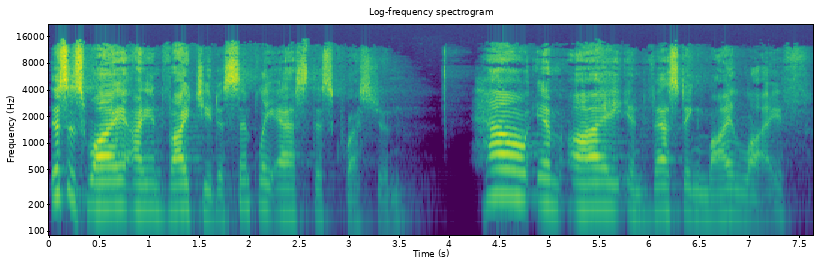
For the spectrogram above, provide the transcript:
This is why I invite you to simply ask this question How am I investing my life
